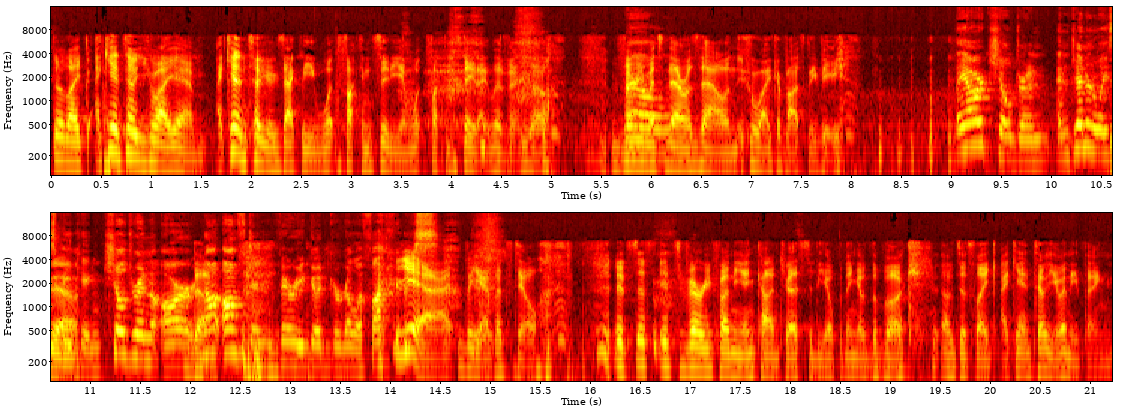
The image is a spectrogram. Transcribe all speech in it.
they're like, I can't tell you who I am. I can't tell you exactly what fucking city and what fucking state I live in. So very much narrows down who I could possibly be. They are children, and generally Yeah. speaking, children are Dumb. not often very good guerrilla fighters. Yeah, but yeah, but still, it's just it's very funny in contrast to the opening of the book. of just like I can't tell you anything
